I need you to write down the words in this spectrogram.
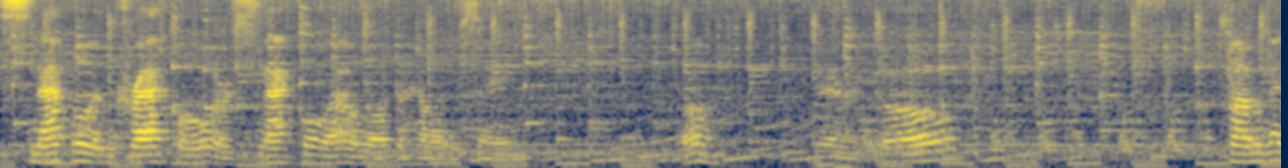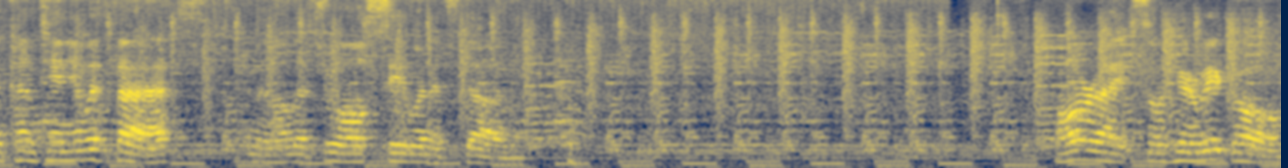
Snapple and crackle, or snackle, I don't know what the hell I'm saying. Oh, go. So I'm going to continue with that, and then I'll let you all see when it's done. Alright, so here we go.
